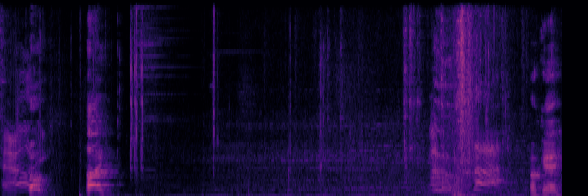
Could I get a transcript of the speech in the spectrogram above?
Howdy. Oh, hi. Okay.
